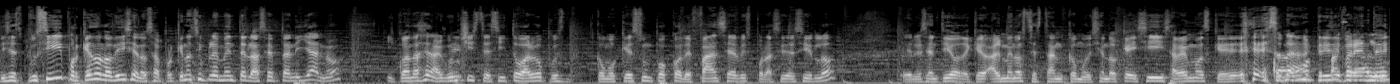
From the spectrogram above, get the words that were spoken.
dices, pues sí, ¿por qué no lo dicen? O sea, ¿por qué no simplemente lo aceptan y ya, no? Y cuando hacen algún chistecito o algo, pues como que es un poco de fanservice, por así decirlo. En el sentido de que al menos te están como diciendo, ok, sí, sabemos que es una Sabemos actriz diferente.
